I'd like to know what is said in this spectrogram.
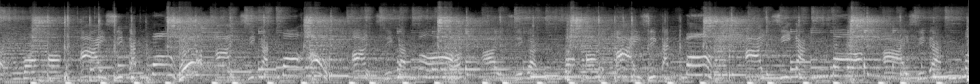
กัดบ่อายสิกัดบ่อายสิกัดบ่อายสิกัดบ่อายสิกัดบ่อายสิกัดบ่อาสิกัดบ่อาสิกัด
